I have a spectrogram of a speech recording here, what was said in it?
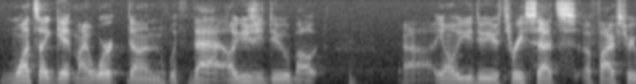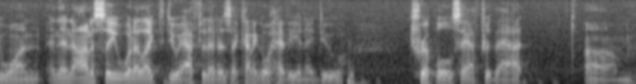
once I get my work done with that, I'll usually do about uh, you know you do your three sets of five three one, and then honestly, what I like to do after that is I kind of go heavy and I do triples after that. Um,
